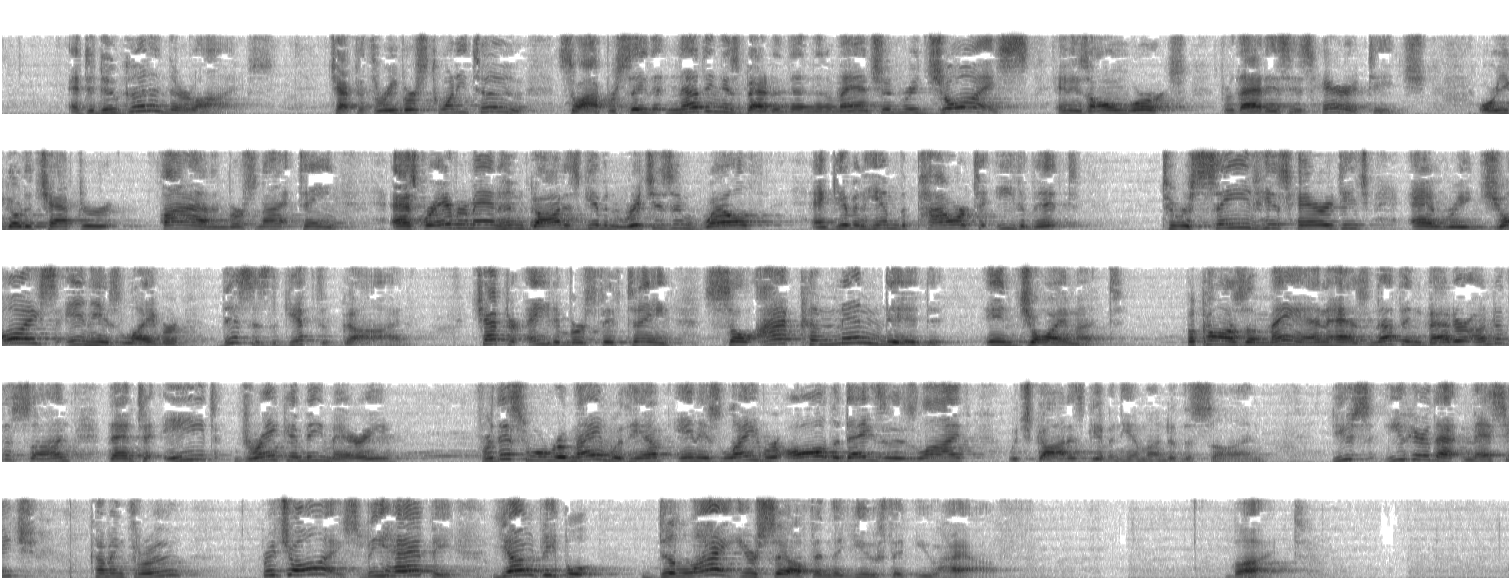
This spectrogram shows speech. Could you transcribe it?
and to do good in their lives Chapter 3, verse 22. So I perceive that nothing is better than that a man should rejoice in his own works, for that is his heritage. Or you go to chapter 5 and verse 19. As for every man whom God has given riches and wealth, and given him the power to eat of it, to receive his heritage, and rejoice in his labor, this is the gift of God. Chapter 8 and verse 15. So I commended enjoyment because a man has nothing better under the sun than to eat, drink, and be merry, for this will remain with him in his labor all the days of his life, which God has given him under the sun. Do you, you hear that message coming through? Rejoice, be happy. Young people, delight yourself in the youth that you have. But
